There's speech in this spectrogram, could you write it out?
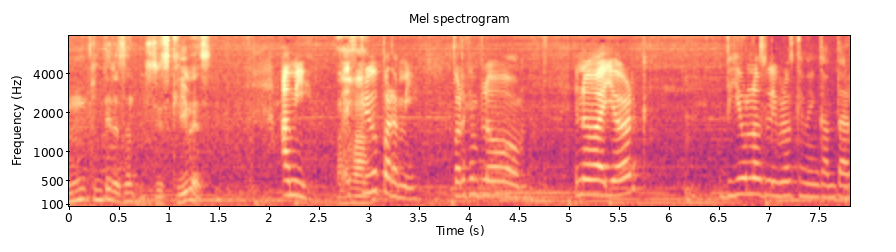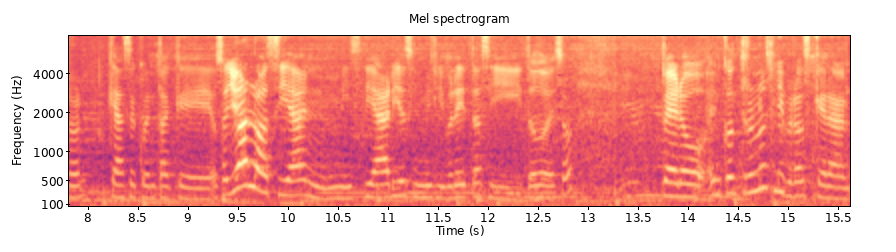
Mm, qué interesante, pues escribes. A mí. Ajá. Escribo para mí. Por ejemplo, en Nueva York vi unos libros que me encantaron, que hace cuenta que, o sea, yo ya lo hacía en mis diarios, en mis libretas y todo eso, pero encontré unos libros que eran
